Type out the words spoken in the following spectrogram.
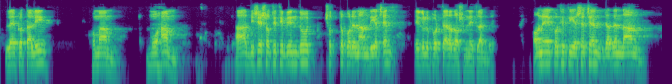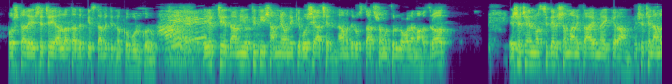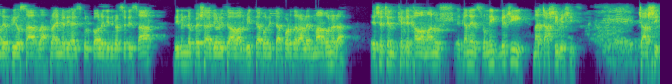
লেকত আলী, হুমাম মুহাম, আর বিশেষ অতিথি বৃন্দু ছোট্ট করে নাম দিয়েছেন, এগুলো পড়তে আরও দশ মিনিট লাগবে। অনেক অতিথি এসেছেন, যাদের নাম পোস্টারে এসেছে আল্লাহ তাদেরকে ইসলামের জন্য কবুল করুক এর চেয়ে দামি অতিথি সামনে অনেকে বসে আছেন। আমাদের ওস্তাদ সমতুল্য আলামা হজরত এসেছেন মসজিদের সম্মানিত আইমাই কেরাম। এসেছেন আমাদের প্রিয় স্যাররা primary high school college university sir বিভিন্ন পেশায় জড়িত আবার বিদ্যা বনিতা পর্দার আলের মা বোনেরা। এসেছেন খেটে খাওয়া মানুষ। এখানে শ্রমিক বেশি না চাষি বেশি? চাষি।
